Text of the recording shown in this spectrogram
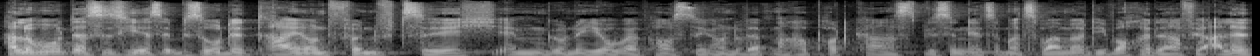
Hallo, das ist hier ist Episode 53 im Guneo Webhosting und Webmacher Podcast. Wir sind jetzt immer zweimal die Woche da für alle,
